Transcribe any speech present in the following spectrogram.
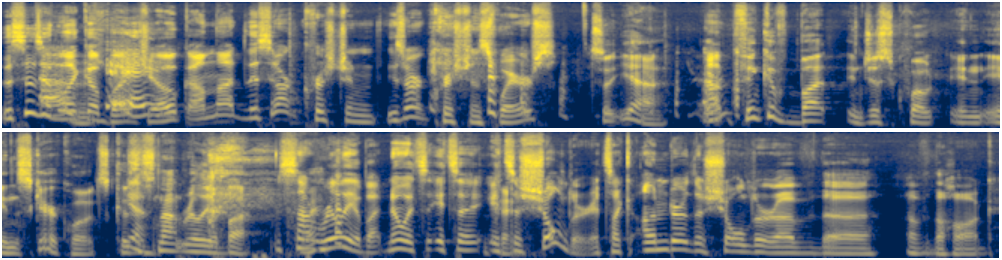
This isn't like a butt joke. I'm not. These aren't Christian. These aren't Christian swears. So yeah, think of butt in just quote in in scare quotes because Yeah. it's not really a butt. It's not really a butt. No, it's it's a it's Okay. a shoulder. It's like under the shoulder of the of the hog.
